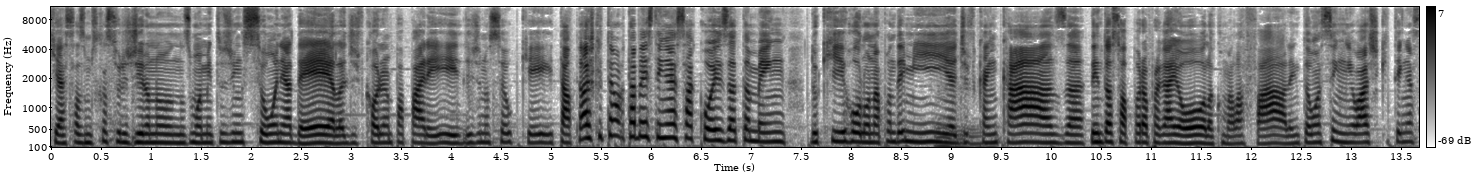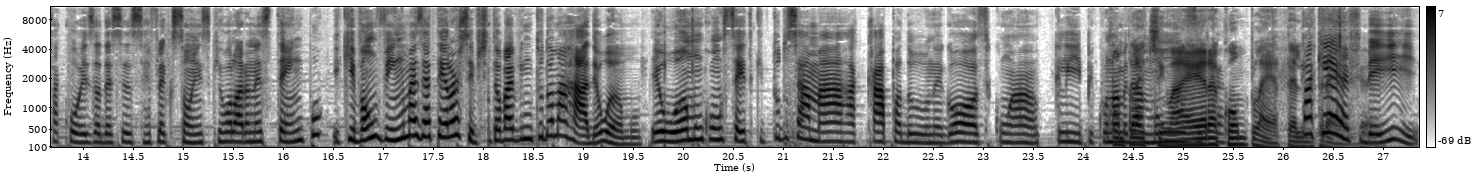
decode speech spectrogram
que essas músicas surgiram no- nos momentos de insônia dela, de ficar olhando pra parede, de não sei o que e tal. Eu acho que tem- talvez tenha essa coisa também do que rolou na pandemia, de ficar em casa, dentro da sua própria gaiola, como ela fala. Então, assim, eu acho que tem essa coisa dessas reflexões que rolaram nesse tempo e que vão vir, mas é Taylor Swift. Então vai vir tudo amarrado. Eu amo. Eu amo um conceito que tudo se amarra, a capa do negócio, com a clipe, com o nome da música. a era completa. Ela Pra que entrega. FBI?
